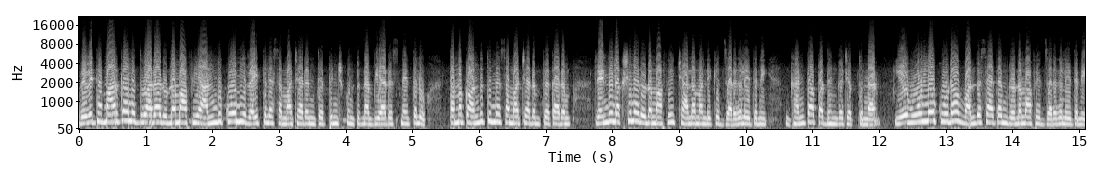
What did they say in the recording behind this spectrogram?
వివిధ మార్గాల ద్వారా రుణమాఫీ అందుకోని రైతుల సమాచారం తెప్పించుకుంటున్న బీఆర్ఎస్ నేతలు తమకు అందుతున్న సమాచారం ప్రకారం రెండు లక్షల రుణమాఫీ చాలా మందికి జరగలేదని ఘంటాపథంగా చెప్తున్నారు. ఏ ఊళ్ళో కూడా వంద శాతం రుణమాఫీ జరగలేదని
